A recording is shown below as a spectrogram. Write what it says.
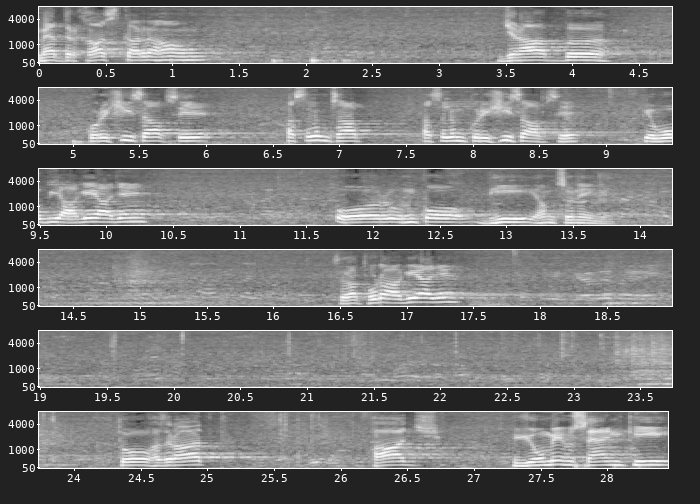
میں درخواست کر رہا ہوں جناب قریشی صاحب سے، اسلم صاحب، اسلم قریشی صاحب سے کہ وہ بھی آگے آ جائیں اور ان کو بھی ہم سنیں گے۔ ذرا تھوڑا آگے آ جائیں۔ تو حضرات، آج یوم حسین کی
